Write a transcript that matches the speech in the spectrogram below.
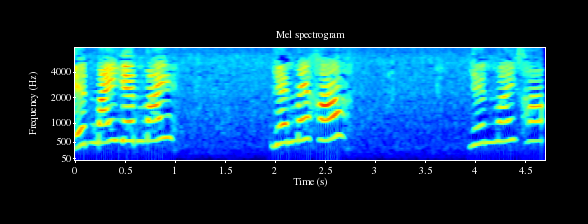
เย็นไหมเย็นไหมเย็นไหมคะ เย็นไหมคะ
